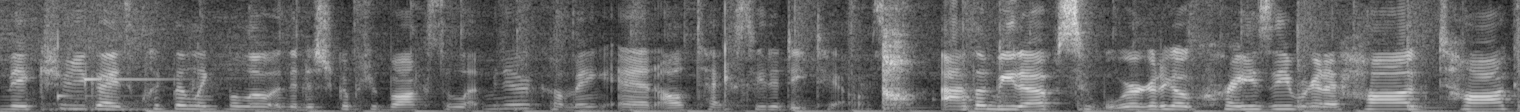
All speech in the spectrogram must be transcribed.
make sure you guys click the link below in the description box to let me know you're coming and I'll text you the details. At the meetups, we're gonna go crazy. We're gonna hug, talk,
